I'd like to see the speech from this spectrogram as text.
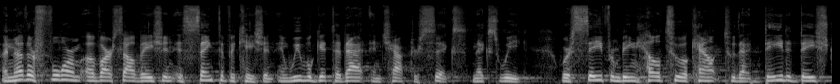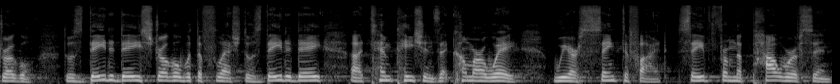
Another form of our salvation is sanctification, and we will get to that in chapter 6 next week. We're saved from being held to account to that day to day struggle, those day to day struggle with the flesh, those day to day temptations that come our way. We are sanctified, saved from the power of sin,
